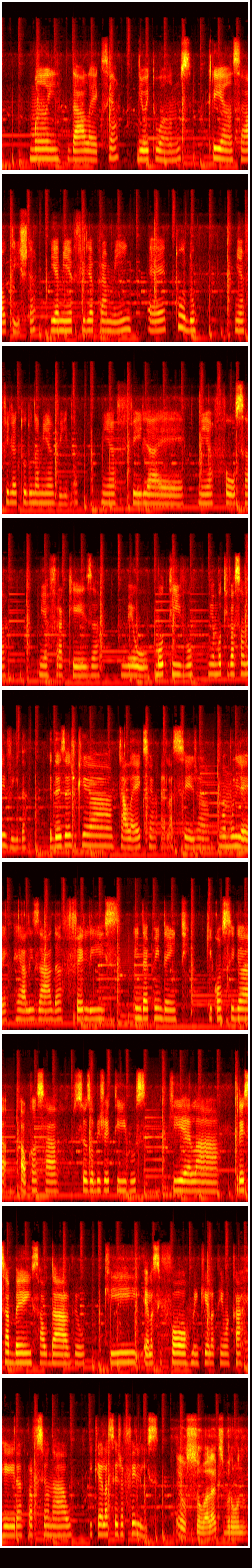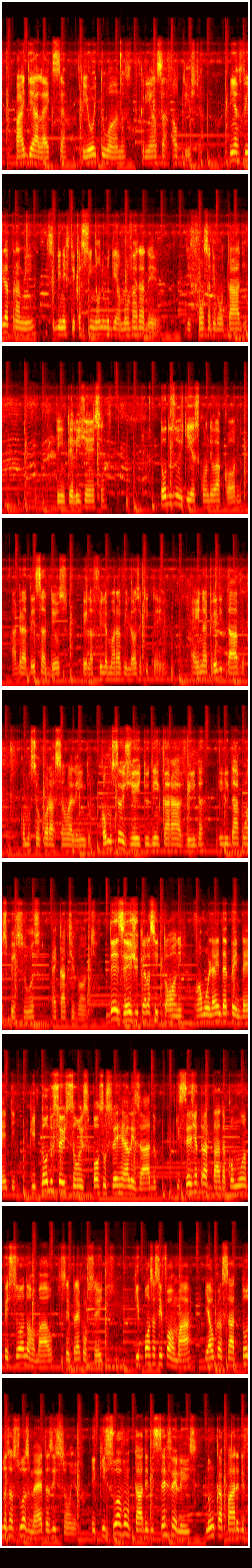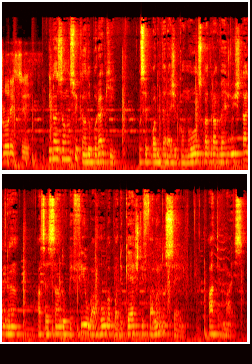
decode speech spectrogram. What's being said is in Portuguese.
mãe da Alexia, de 8 anos, criança autista, e a minha filha para mim é tudo. Minha filha é tudo na minha vida. Minha filha é minha força, minha fraqueza, meu motivo, minha motivação de vida. E desejo que a Alexia ela seja uma mulher realizada, feliz, independente, que consiga alcançar seus objetivos, que ela cresça bem, saudável, que ela se forme, que ela tenha uma carreira profissional e que ela seja feliz. Eu sou Alex Bruno, pai de Alexia, de 8 anos, criança autista. Minha filha para mim significa sinônimo de amor verdadeiro, de força de vontade, de inteligência. Todos os dias quando eu acordo, agradeço a Deus pela filha maravilhosa que tenho. É inacreditável como seu coração é lindo, como seu jeito de encarar a vida e lidar com as pessoas é cativante. Desejo que ela se torne uma mulher independente, que todos seus sonhos possam ser realizados, que seja tratada como uma pessoa normal, sem preconceitos, que possa se formar e alcançar todas as suas metas e sonhos, e que sua vontade de ser feliz nunca pare de florescer. E nós vamos ficando por aqui. Você pode interagir conosco através do Instagram, acessando o perfil arroba podcast Falando Sério. Até mais.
